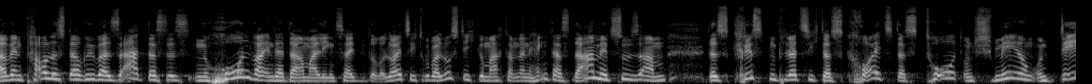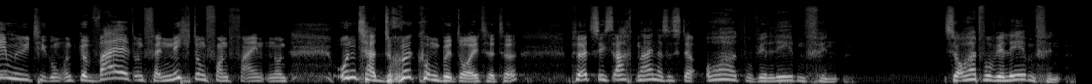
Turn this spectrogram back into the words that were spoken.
Aber wenn Paulus darüber sagt, dass das ein Hohn war in der damaligen Zeit, die Leute sich darüber lustig gemacht haben, dann hängt das damit zusammen, dass Christen plötzlich das Kreuz, das Tod und Schmähung und Demütigung und Gewalt und Vernichtung von Feinden und Unterdrückung bedeutete, plötzlich sagt, nein, das ist der Ort, wo wir Leben finden. Das ist der Ort, wo wir Leben finden.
